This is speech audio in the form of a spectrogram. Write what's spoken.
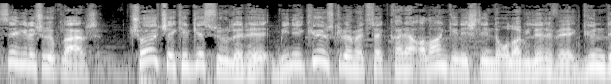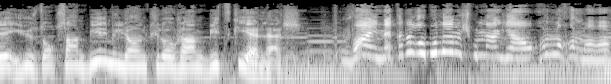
Sevgili çocuklar, çöl çekirge sürüleri 1200 kilometre kare alan genişliğinde olabilir ve günde 191 milyon kilogram bitki yerler. Vay ne kadar obularmış bunlar ya. Allah Allah.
